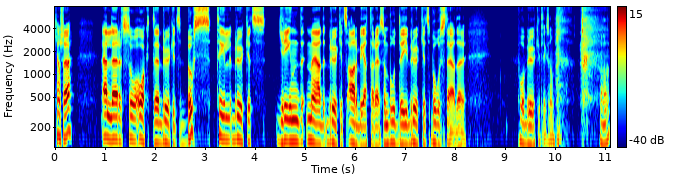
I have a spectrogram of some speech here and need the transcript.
kanske. Eller så åkte brukets buss till brukets grind med brukets arbetare som bodde i brukets bostäder på bruket liksom. Ja.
